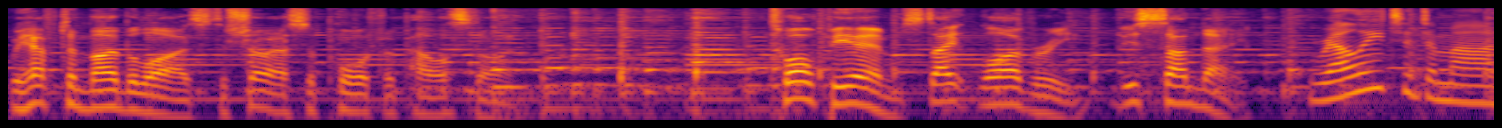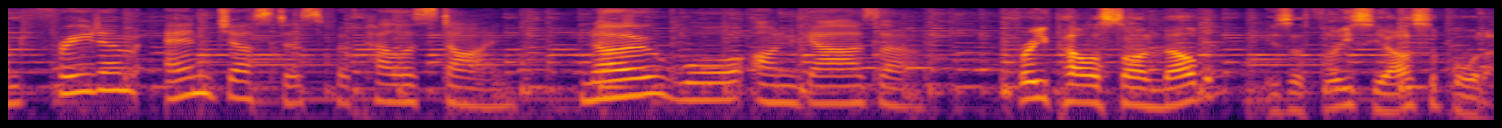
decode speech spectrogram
We have to mobilise to show our support for Palestine. 12 pm, State Library, this Sunday. Rally to demand freedom and justice for Palestine. No war on Gaza. Free Palestine Melbourne is a 3CR supporter.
